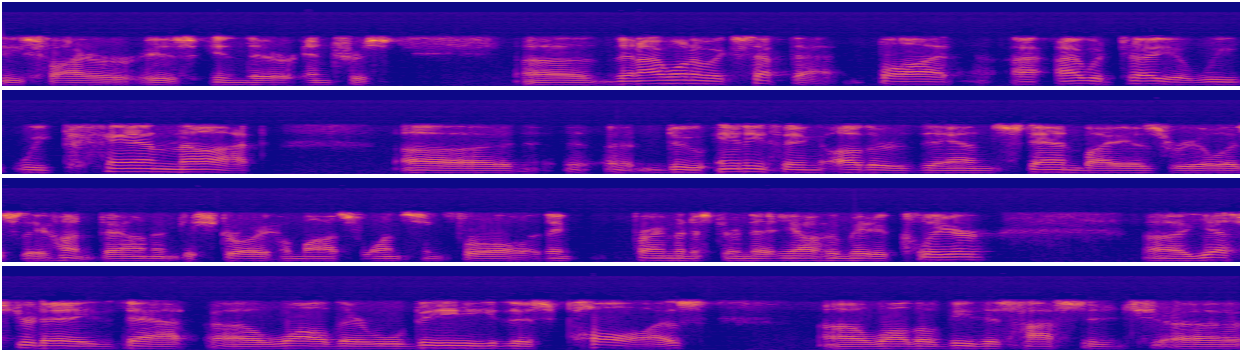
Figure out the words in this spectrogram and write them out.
ceasefire is in their interest, uh, then I want to accept that. But I, I would tell you, we, we cannot uh, do anything other than stand by Israel as they hunt down and destroy Hamas once and for all. I think Prime Minister Netanyahu made it clear uh, yesterday that uh, while there will be this pause, uh, while there'll be this hostage uh,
